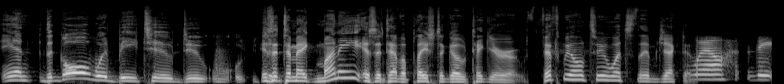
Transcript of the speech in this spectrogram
and the goal would be to do. Is it to make money? Is it to have a place to go take your fifth wheel to? What's the objective? Well, the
